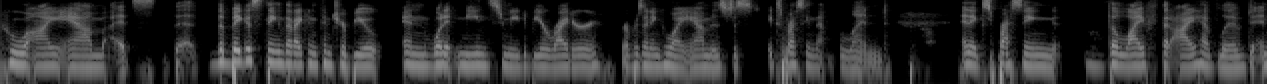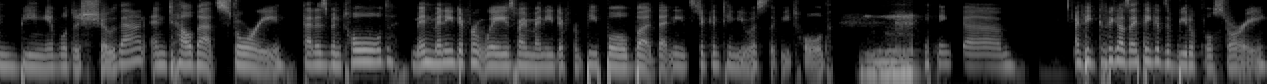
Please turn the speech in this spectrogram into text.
who I am, it's the, biggest thing that I can contribute and what it means to me to be a writer representing who I am is just expressing that blend and expressing the life that I have lived and being able to show that and tell that story that has been told in many different ways by many different people, but that needs to continuously be told. I think, um, I think because I think it's a beautiful story,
